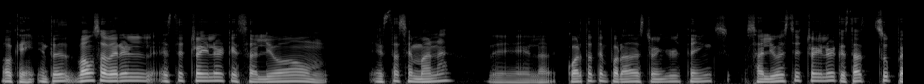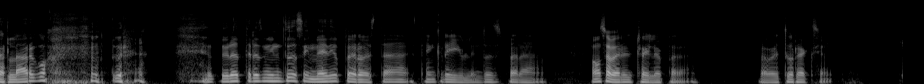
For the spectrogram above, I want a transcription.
Ok, entonces vamos a ver el, este trailer que salió esta semana de la cuarta temporada de Stranger Things. Salió este trailer que está súper largo, dura, dura tres minutos y medio, pero está, está increíble. Entonces para, vamos a ver el trailer para, para ver tu reacción. Ok.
